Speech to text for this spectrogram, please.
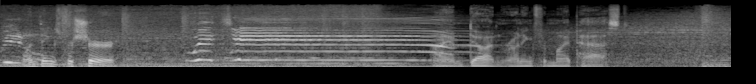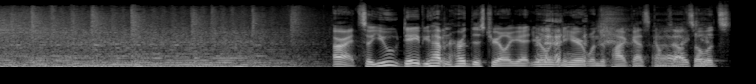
beetle. One thing's for sure, Windshield. I am done running from my past. All right, so you, Dave, you haven't heard this trailer yet. You're only going to hear it when the podcast comes I out. So let's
